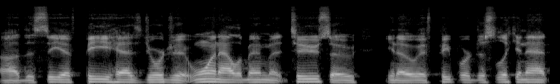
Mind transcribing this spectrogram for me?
Uh, the CFP has Georgia at one, Alabama at two. So, you know, if people are just looking at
